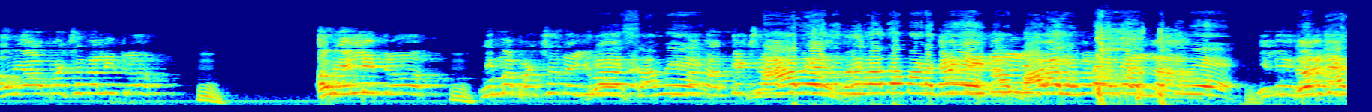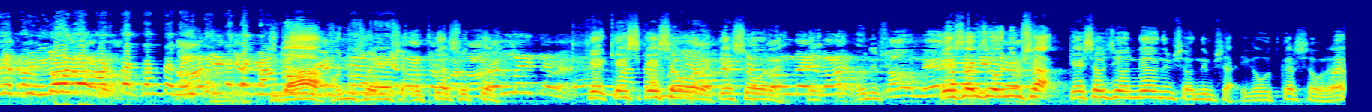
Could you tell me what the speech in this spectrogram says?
ಅವ್ರು ಯಾವ ಪಕ್ಷದಲ್ಲಿ ಇದ್ರು ಹ್ಮ್. ಅವ್ರು ಎಲ್ಲಿದ್ರು? ನಿಮ್ಮ ಪಕ್ಷದ ಯುವ ಅಧ್ಯಕ್ಷ ಸ್ವಾಮಿ, ಅಧ್ಯಕ್ಷರಾಗಿದ್ರಲ್ಲ ವಿರೋಧ ನಾವು ಬಹಳ ನೀವು ಹೆಮ್ಮೆಯಿಂದ ಮಾಡ್ತಾ ಹೇಳ್ತೀವಿ. ಅದನ್ನ ವಿರೋಧ ಬಿಟ್ಟು ನೈತಿಕತೆ ರಾಜ್ಯಕ್ಕೆ ಈಗ ಒಂದು ನಿಮಿಷ ಉತ್ಕರ್ಷ್ ಕೇಶ್ ಕೇಶವ್ ಅವರೇ ಕೇಶವ್ ಅವರೇ. ಒಂದು ನಿಮಿಷ ನಾವು ನೇರವಾಗಿ ಕೇಶವ್ಜಿ ಒಂದು ನಿಮಿಷ ಕೇಶವ್ಜಿ ಒಂದೇ ಒಂದು ನಿಮಿಷ ಒಂದ್ ನಿಮಿಷ. ಈಗ ಉತ್ಕರ್ಷ್ ಅವರೇ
